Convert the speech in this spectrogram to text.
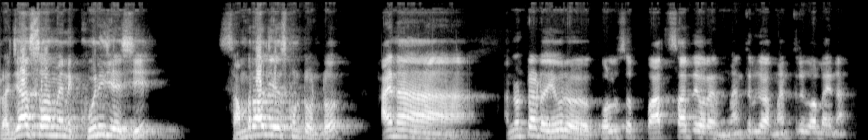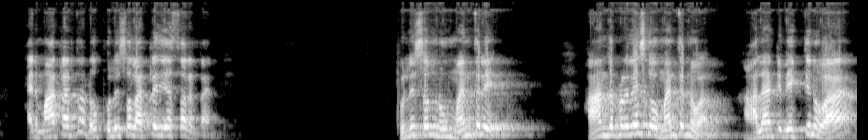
ప్రజాస్వామ్యాన్ని కూని చేసి సంబరాలు చేసుకుంటూ ఉంటూ ఆయన అనుంటాడు ఎవరు? కొలుసు పార్థసారథి ఎవరు? ఆయన మంత్రిగా మంత్రి వాళ్ళు ఆయన ఆయన మాట్లాడతాడు. పోలీసు వాళ్ళు అట్లే చేస్తారంట ఆయనకి. పోలీసు వాళ్ళు నువ్వు మంత్రి. ఆంధ్రప్రదేశ్కి ఒక మంత్రి నువ్వా. అలాంటి వ్యక్తి నువ్వా?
